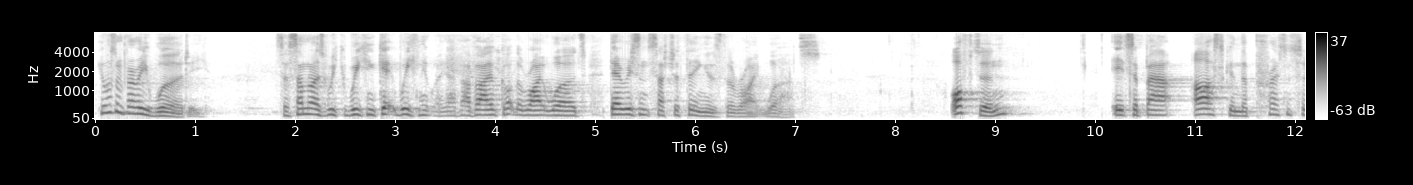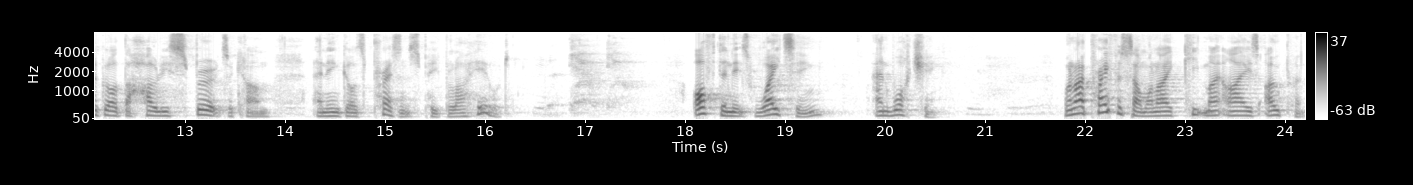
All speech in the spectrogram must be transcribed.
he wasn't very wordy. So sometimes we, we can get, we think, have I got the right words? There isn't such a thing as the right words. Often, it's about asking the presence of God, the Holy Spirit, to come, and in God's presence, people are healed. Often, it's waiting and watching. When I pray for someone, I keep my eyes open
